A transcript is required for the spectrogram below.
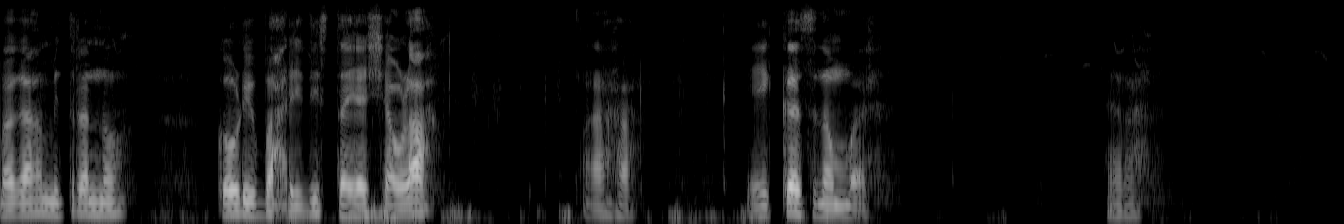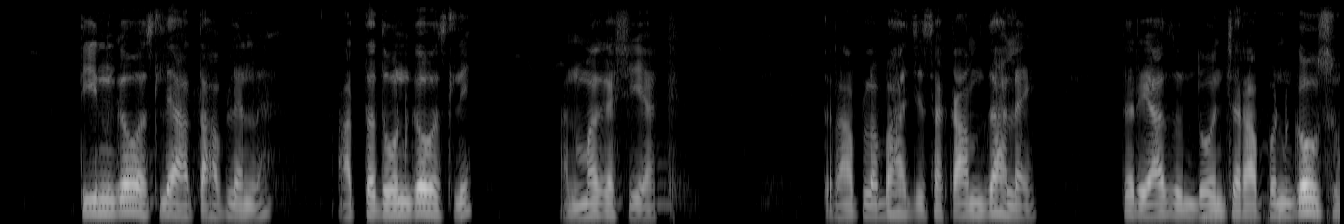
बघा मित्रांनो कवडी भारी दिसत या शेवळा. आहा एकच नंबर. तीन गवसले आता आपल्याला. आता दोन गवसले आणि मगाशी एक. तर आपला भाजीचा काम झालाय. तरी अजून दोन चार आपण गवसू.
